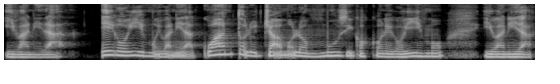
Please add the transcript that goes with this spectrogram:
y vanidad. Egoísmo y vanidad. ¿Cuánto luchamos los músicos con egoísmo y vanidad?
